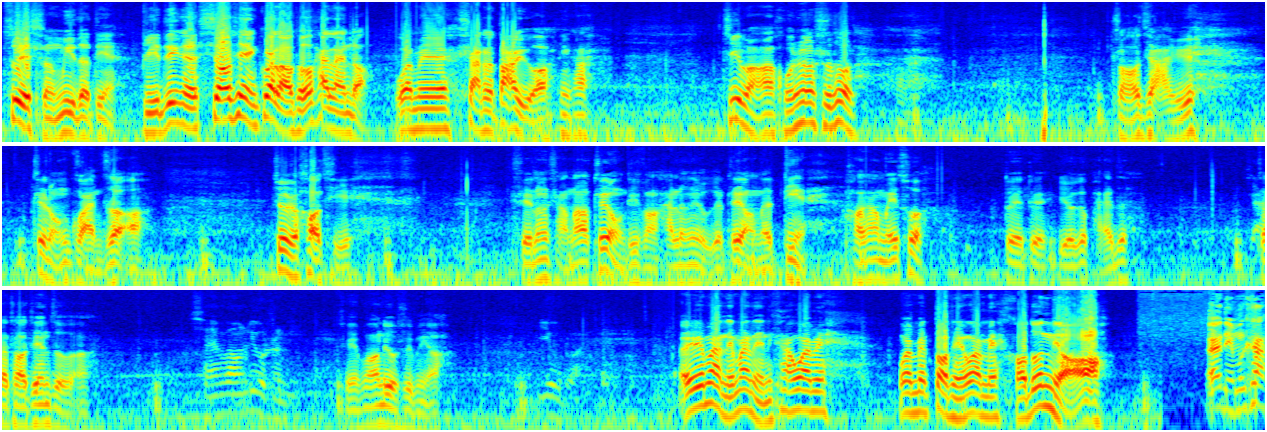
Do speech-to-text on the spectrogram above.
最神秘的店，比这个萧县怪老头还难找。外面下着大雨啊，你看，基本上浑身湿透了。找甲鱼这种馆子啊，就是好奇，谁能想到这种地方还能有个这样的店？好像没错，对对，有个牌子，再朝前走啊。前方六十米。前方六十米啊。右转。哎，慢点慢点，你看外面。外面稻田外面好多鸟啊！哎，你们看，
